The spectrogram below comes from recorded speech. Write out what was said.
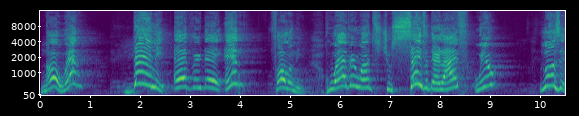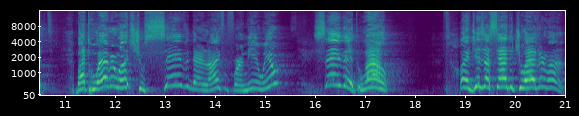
No, when? Daily, every day, and follow me. Whoever wants to save their life will lose it. But whoever wants to save their life for me will save it. Wow. Well, Jesus said to everyone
